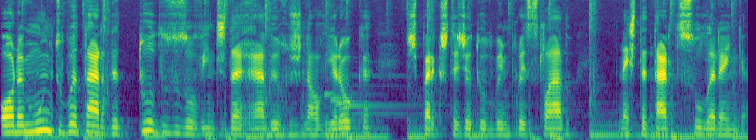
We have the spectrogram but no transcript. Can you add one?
Ora, muito boa tarde a todos os ouvintes da Rádio Regional de Aroca. Espero que esteja tudo bem por esse lado, nesta tarde solarenga.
